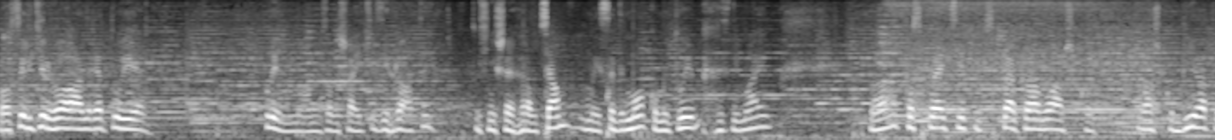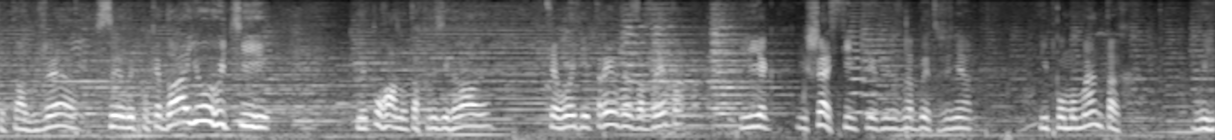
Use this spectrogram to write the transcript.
Василь Кірган рятує. Хвилин нам залишається зіграти. Точніше, гравцям. Ми сидимо, коментуємо, знімаємо. А по спеці тут спека важко. Важко бігати. Так, вже сили покидають і непогано так розіграли. Сьогодні три вже забито. І як і ще стільки не знабито. І по моментах ви-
